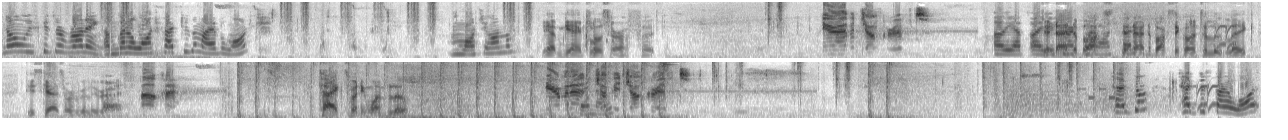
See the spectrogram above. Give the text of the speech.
No, these kids are running. I'm gonna launch pad to them. I have a launch. I'm launching on them. yeah, I'm getting closer on foot. Here, I have a junk rift. Oh, yep. I They're just not in the box. They're not in the box. They're going to Loot Lake. These guys are really running. Oh, okay. Tag 21 blue. Here, I'm gonna Okay, chuck nice. a junk rift. Tag them. Tag this guy a lot.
